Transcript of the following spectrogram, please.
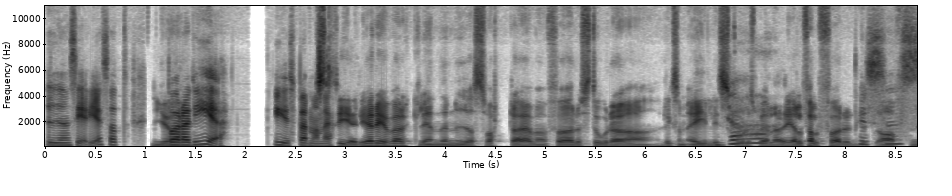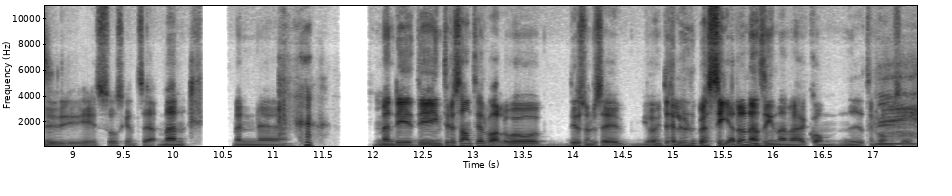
i en serie, så att Ja. bara det är ju spännande. Serier är verkligen den nya svarta även för stora liksom A-list-skådespelare. I alla fall för, ja, nu så ska jag inte säga, men, men, eh, men det, det är intressant i alla fall. Och det är som du säger, jag har inte heller börja se den ens innan den här kom, nyheten kom. Så.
